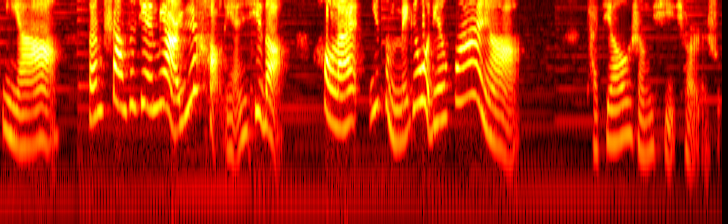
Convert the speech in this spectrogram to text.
你啊。咱们上次见面约好联系的，后来你怎么没给我电话呀？他娇声细气儿的说。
